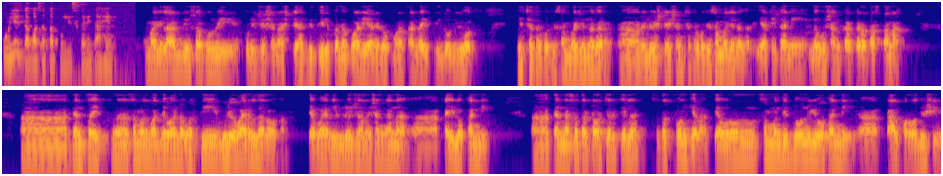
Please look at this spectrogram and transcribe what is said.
पुढील तपास आता पोलीस करीत आहेत. मागील आठ दिवसापूर्वी पोलीस स्टेशन आष्टी हद्दीतील कनकवाडी आणि लोकमाळ तांडा येथील दोन युवक हे छत्रपती संभाजीनगर रेल्वे स्टेशन छत्रपती संभाजीनगर या ठिकाणी लघुशंका करत असताना त्यांचा एक समाज माध्यमांवरती व्हिडिओ व्हायरल झाला होता. त्या व्हायरल व्हिडिओच्या अनुषंगानं काही लोकांनी त्यांना सतत टॉर्चर केलं सतत फोन केला. त्यावरून संबंधित दोन युवकांनी काल परवा दिवशी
